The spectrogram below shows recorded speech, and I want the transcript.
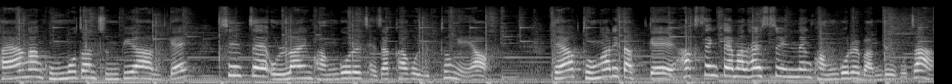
다양한 공모전 준비와 함께 실제 온라인 광고를 제작하고 유통해요. 대학 동아리답게 학생 때만 할 수 있는 광고를 만들고자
